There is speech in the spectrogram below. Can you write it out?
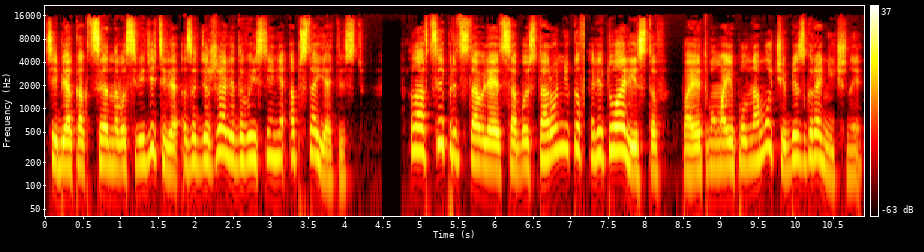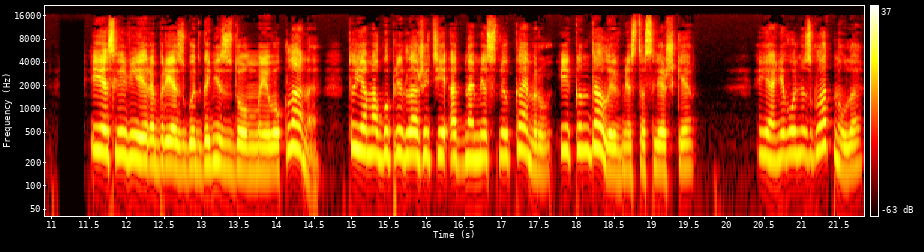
Тебя, как ценного свидетеля, задержали до выяснения обстоятельств. Ловцы представляют собой сторонников ритуалистов, поэтому мои полномочия безграничны. И если Веера брезгует гнездом моего клана, то я могу предложить ей одноместную камеру и кандалы вместо слежки. Я невольно сглотнула.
